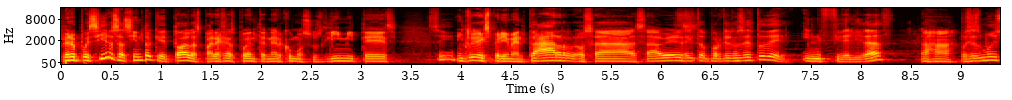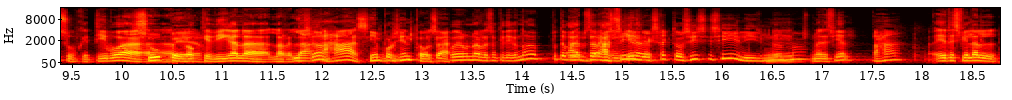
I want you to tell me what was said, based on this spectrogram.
Pero pues sí, o sea, siento que todas las parejas pueden tener como sus límites, Sí. incluso experimentar, o sea, ¿sabes? Exacto, porque el concepto de infidelidad, Ajá. pues es muy subjetivo a, a Súper. lo que diga la, la La- relación. ajá, 100%. O sea, puede haber una relación que diga, no, te ah, puedes besar a ah, quien sí, quieras. exacto, sí, sí, sí. y no, pues, no eres fiel. Ajá. Eres fiel al,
